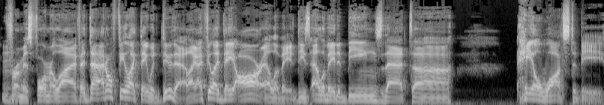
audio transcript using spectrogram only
Mm-hmm. from his former life. And I don't feel like they would do that. Like I feel like they are elevated, these elevated beings that uh, Hale wants to be.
